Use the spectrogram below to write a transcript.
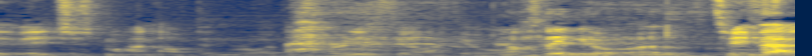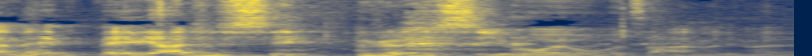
it- subs. they've had it right. It, it just might not have been Roy, but I really feel like it was. I think it was. To be fair, maybe, maybe I just see maybe I just see Roy all the time anyway.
